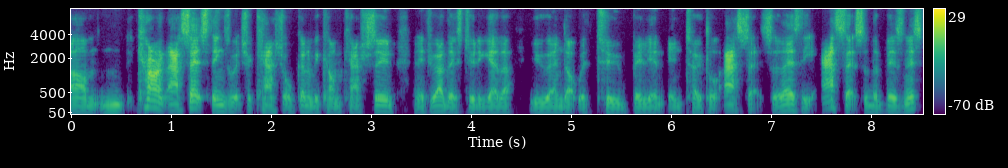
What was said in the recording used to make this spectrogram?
um, current assets, things which are cash or going to become cash soon. And if you add those two together, you end up with 2 billion in total assets. So there's the assets of the business.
